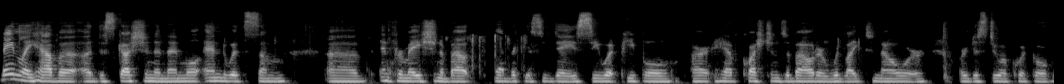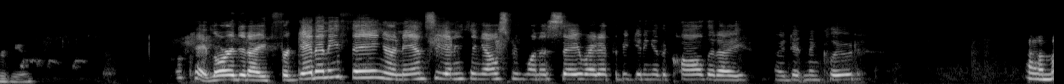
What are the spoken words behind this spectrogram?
mainly have a, a discussion and then we'll end with some uh, information about advocacy days, see what people are have questions about or would like to know, or or just do a quick overview. Okay, Laura, did I forget anything, or Nancy, anything else we want to say right at the beginning of the call that I I didn't include? Um,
